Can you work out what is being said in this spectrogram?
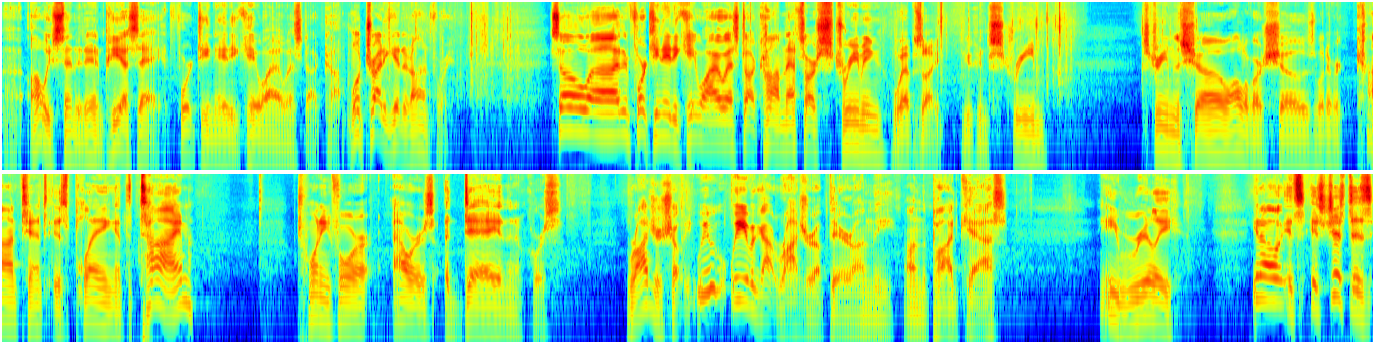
uh, always send it in. PSA at 1480KYOS.com. We'll try to get it on for you. So, uh, 1480KYOS.com, that's our streaming website. You can stream stream the show, all of our shows, whatever content is playing at the time, 24 hours a day. And then, of course, Roger show. We, we even got Roger up there on the on the podcast. He really, you know, it's it's just as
